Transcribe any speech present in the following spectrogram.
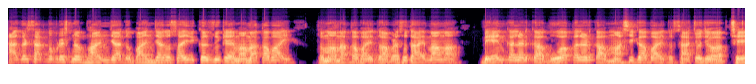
આગળ સાતમો પ્રશ્ન, ભાંજા. તો ભાંજા તો સહી વિકલ્પ શું કહેવાય? મામા કા ભાઈ? તો મામા કા ભાઈ તો આપણા શું થાય? મામા. બેન કા લડકા, બુઆ કા લડકા, માસી ભાઈ? તો સાચો જવાબ છે,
